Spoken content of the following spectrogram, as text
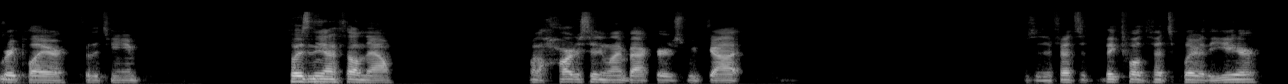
great player for the team, plays in the NFL now. One of the hardest hitting linebackers we've got. He's a defensive Big 12 Defensive Player of the Year.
